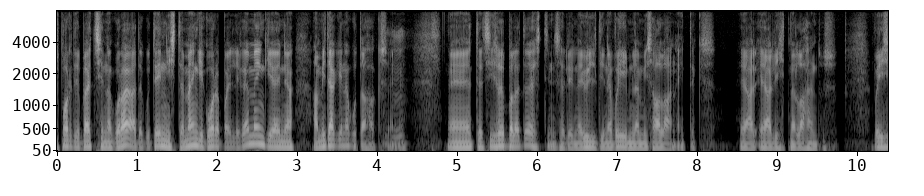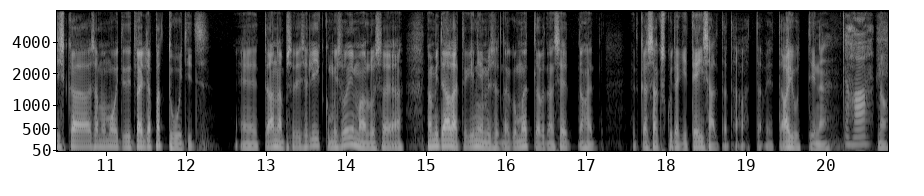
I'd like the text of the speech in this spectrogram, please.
spordiplatsi nagu rajada, kui tennist ei mängi, korvpalli ka ei mängi, onju, aga midagi nagu tahaks, onju. Mhm. et, et siis võib-olla tõesti selline üldine võimlemisala näiteks, hea, hea lihtne lahendus. või siis ka samamoodi tõid välja batuudid, et annab sellise liikumisvõimaluse ja no mida alati inimesed nagu mõtlevad, on see, et noh, et et kas saaks kuidagi teisaldada, vaata, või et ajutine. ahah no.,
